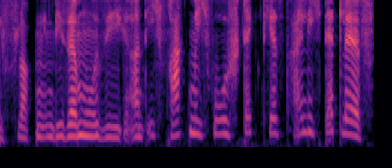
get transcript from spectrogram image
Schneeflocken in dieser Musik. Und ich frage mich, wo steckt jetzt eigentlich Detlef?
